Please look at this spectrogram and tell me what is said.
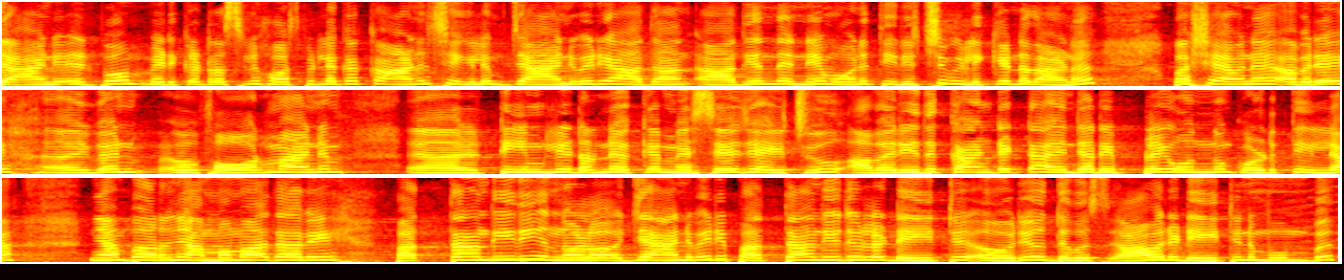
ജാനു ഇപ്പോൾ മെഡിക്കൽ ട്രസ്റ്റിൽ ഹോസ്പിറ്റലൊക്കെ കാണിച്ചെങ്കിലും ജാനുവരി ആദ്യം തന്നെ മോനെ തിരിച്ചു വിളിക്കേണ്ടതാണ്. പക്ഷേ അവന് അവർ ഇവൻ ഫോർമാനും ടീം ലീഡറിനും ഒക്കെ മെസ്സേജ് അയച്ചു. അവരിത് കണ്ടിട്ട് അതിന്റെ റിപ്ലൈ ഒന്നും കൊടുത്തില്ല. ഞാൻ പറഞ്ഞു അമ്മ മാതാവേ പത്താം തീയതി എന്നുള്ള ജാനുവരി പത്താം തീയതിയുള്ള ഡേറ്റ് ഒരു ദിവസം ആ ഒരു ഡേറ്റിന് മുമ്പ്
